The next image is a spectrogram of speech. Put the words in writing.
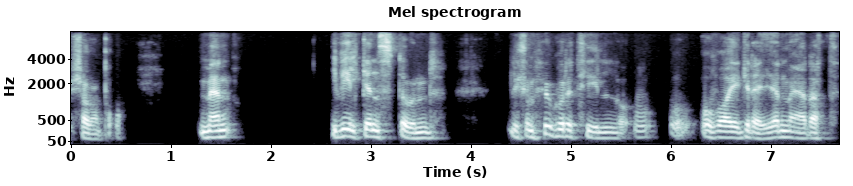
kör man på. Men i vilken stund, liksom hur går det till och, och, och vad är grejen med att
